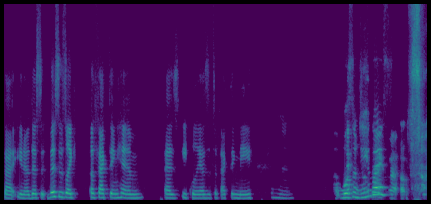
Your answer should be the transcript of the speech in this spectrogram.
that you know this this is like affecting him as equally as it's affecting me. Mm-hmm. Well, so do you guys? Oh, sorry.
